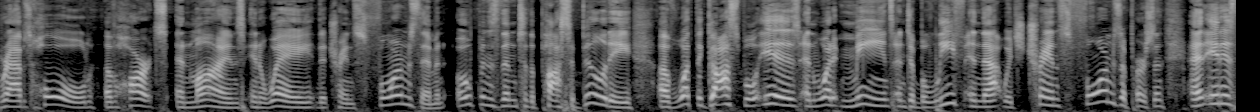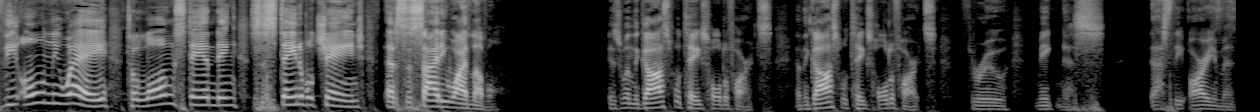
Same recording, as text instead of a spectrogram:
grabs hold of hearts and minds in a way that transforms them and opens them to the possibility of what the gospel is and what it means and to belief in that which transforms a person. And it is the only way to long standing, sustainable change at a society wide level, is when the gospel takes hold of hearts. And the gospel takes hold of hearts through meekness. That's the argument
